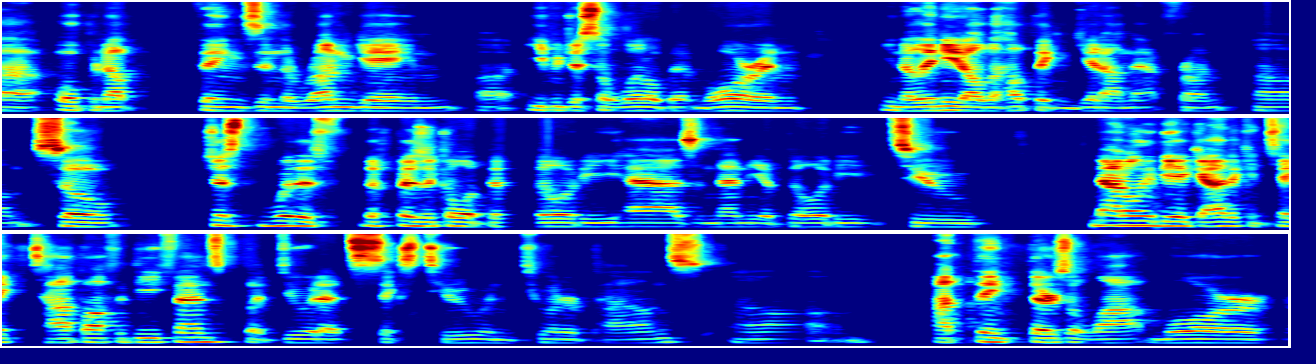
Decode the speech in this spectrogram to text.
uh, open up things in the run game uh, even just a little bit more. And you know they need all the help they can get on that front. Um, so just with his, the physical ability he has, and then the ability to not only be a guy that can take the top off of defense, but do it at six two and 200 pounds. Um, I think there's a lot more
